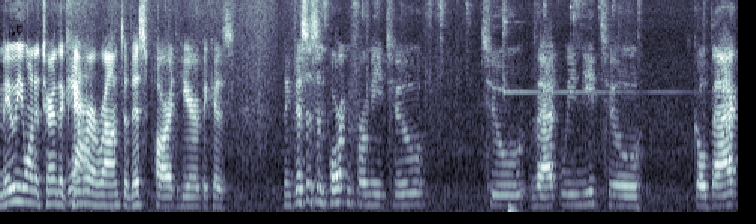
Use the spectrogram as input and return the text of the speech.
Maybe you want to turn the camera Yeah. around to this part here because I think this is important for me too. To that we need to go back.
